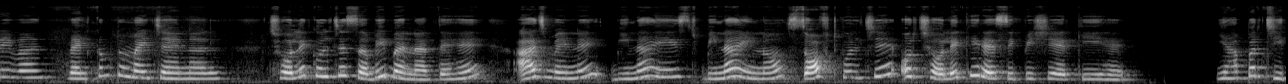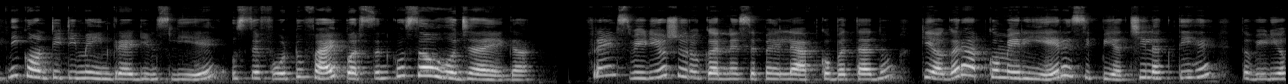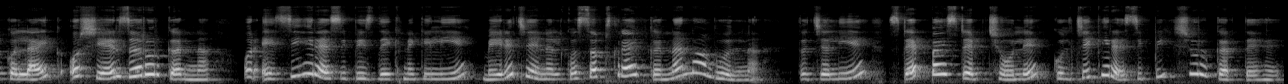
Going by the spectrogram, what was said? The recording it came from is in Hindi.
Everyone welcome to my channel chole kulche सभी बनाते हैं। आज मैंने बिना ईस्ट बिना इनो सॉफ्ट कुलचे और छोले की रेसिपी शेयर की है। यहाँ पर जितनी क्वांटिटी में इंग्रेडिएंट्स लिए, उससे फोर टू फाइव परसेंट को सर्व हो जाएगा। फ्रेंड्स वीडियो शुरू करने से पहले आपको बता दूँ कि अगर आपको मेरी ये रेसिपी अच्छी लगती है तो वीडियो को लाइक और शेयर ज़रूर करना। और ऐसी ही रेसिपीज़ देखने के लिए मेरे चैनल को सब्सक्राइब करना ना भूलना। तो चलिए step by step chole kulche की रेसिपी शुरू करते हैं।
